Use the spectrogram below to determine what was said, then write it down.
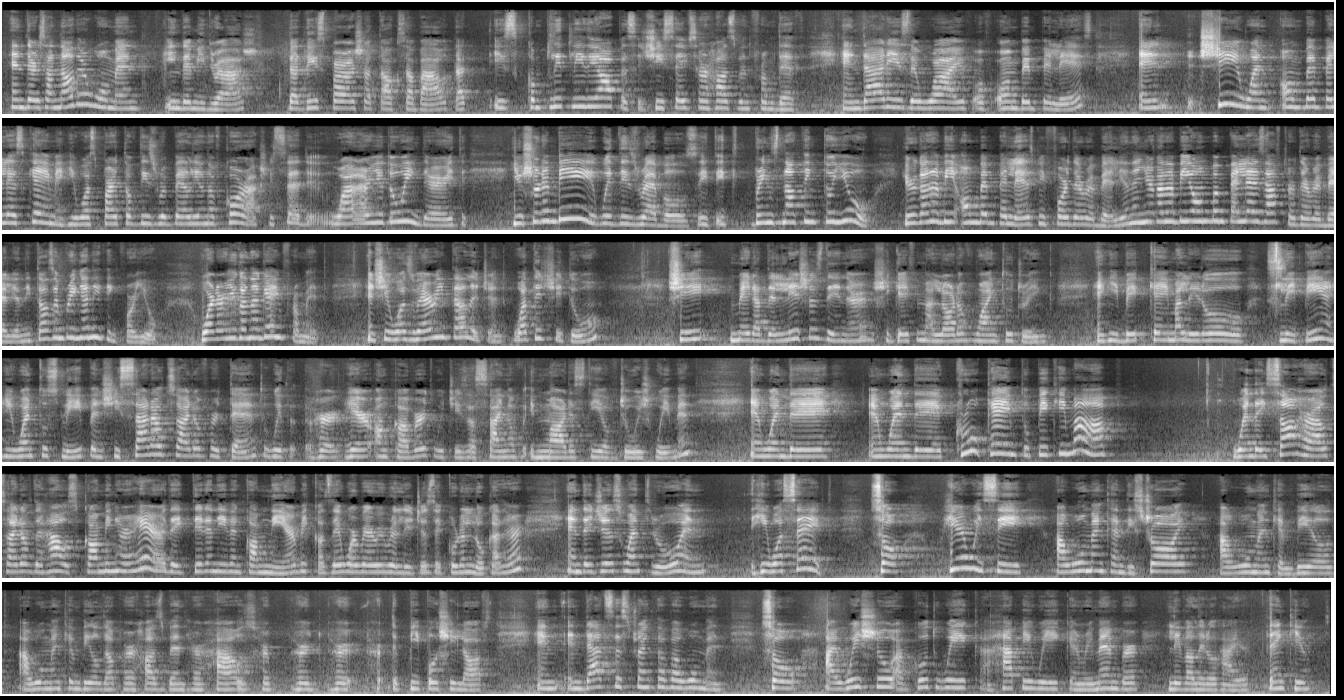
And there's another woman in the Midrash that this parasha talks about that is completely the opposite. She saves her husband from death. And that is the wife of On Ben Peles. And she, when On Ben Peles came and he was part of this rebellion of Korah, she said, What are you doing there? It, you shouldn't be with these rebels. It, it brings nothing to you. You're gonna be On Ben Peles before the rebellion, and you're gonna be On Ben Peles after the rebellion. It doesn't bring anything for you. What are you gonna gain from it? And she was very intelligent. What did she do? She made a delicious dinner. She gave him a lot of wine to drink, and he became a little sleepy and he went to sleep. And she sat outside of her tent with her hair uncovered, which is a sign of immodesty of Jewish women. And when the and when the crew came to pick him up, when they saw her outside of the house combing her hair, they didn't even come near because they were very religious. They couldn't look at her, and they just went through, and he was saved. So here we see a woman can destroy, a woman can build, a woman can build up her husband, her house, her, her, her, her the people she loves, and and that's the strength of a woman. So I wish you a good week, a happy week, and remember, live a little higher. Thank you.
